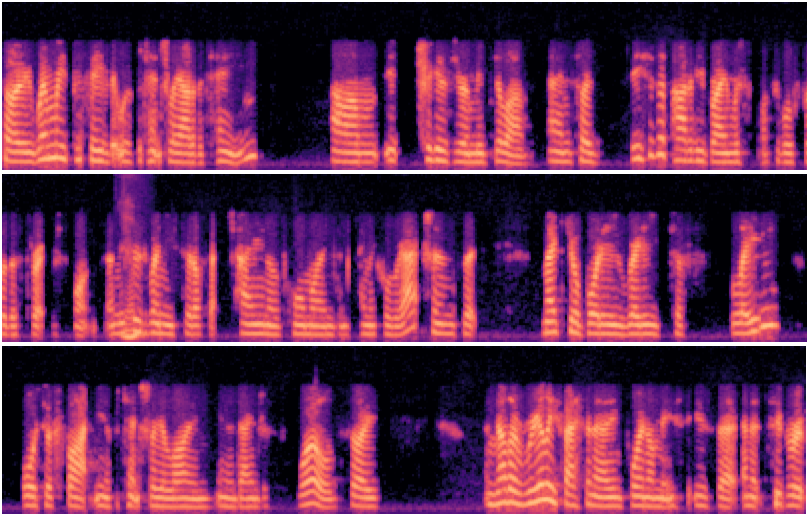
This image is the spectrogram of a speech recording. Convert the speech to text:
So when we perceive that we're potentially out of a team, um, it triggers your amygdala. And so this is a part of your brain responsible for the threat response. And this yep. is when you set off that chain of hormones and chemical reactions that make your body ready to flee or to fight, you know, potentially alone in a dangerous world. So another really fascinating point on this is that, and it's super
